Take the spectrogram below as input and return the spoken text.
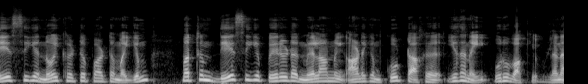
தேசிய நோய் கட்டுப்பாட்டு மையம் மற்றும் தேசிய பேரிடர் மேலாண்மை ஆணையம் கூட்டாக இதனை உருவாக்கியுள்ளன.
